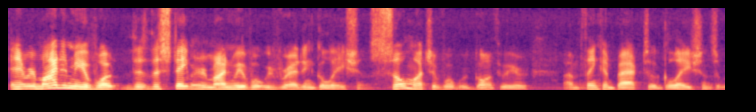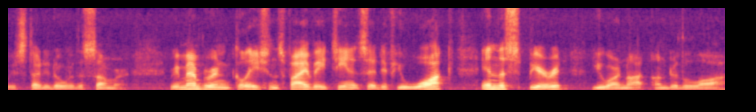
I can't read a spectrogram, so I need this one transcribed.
And it reminded me of what this, statement reminded me of what we've read in Galatians. So much of what we're going through here, I'm thinking back to Galatians that we've studied over the summer. Remember in Galatians 5:18 it said if you walk in the spirit, you are not under the law.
